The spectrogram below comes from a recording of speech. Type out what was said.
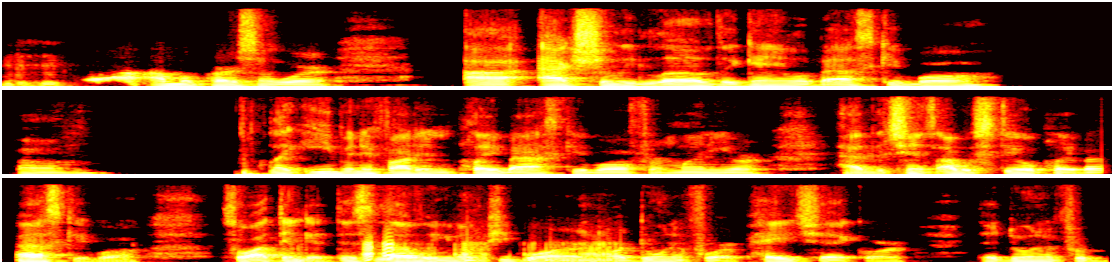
hmm I'm a person where I actually love the game of basketball. Um, like even if I didn't play basketball for money or had the chance, I would still play basketball. So I think at this level, you know, people are are doing it for a paycheck or they're doing it for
